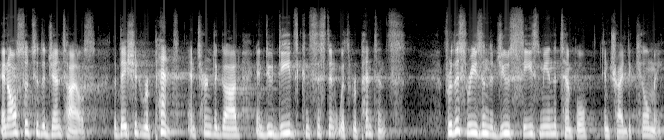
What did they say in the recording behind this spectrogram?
and also to the Gentiles, that they should repent and turn to God and do deeds consistent with repentance. For this reason, the Jews seized me in the temple and tried to kill me.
